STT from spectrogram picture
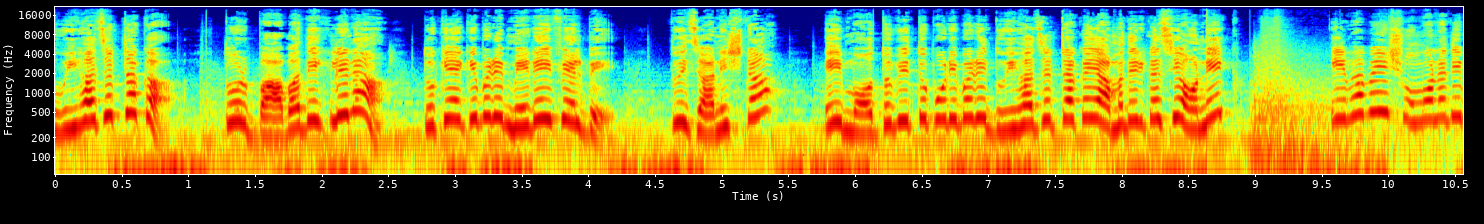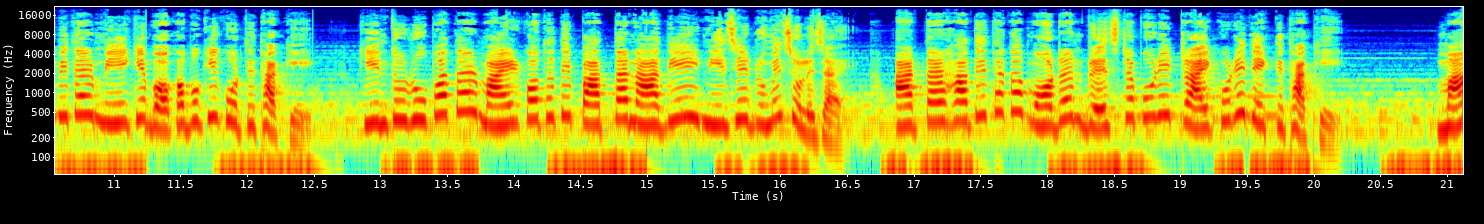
দুই হাজার টাকা? তোর বাবা দেখলে না তোকে একেবারে মেরেই ফেলবে। তুই জানিস না, এই মধ্যবিত্ত পরিবারে দুই হাজার টাকাই আমাদের কাছে অনেক? এভাবেই সুমনা দেবী তার মেয়েকে বকাবকি করতে থাকে। কিন্তু রূপা তার মায়ের কথাতে পাত্তা না দিয়েই নিজের রুমে চলে যায়। আর তার হাতে থাকা মডার্ন ড্রেসটা পরে ট্রাই করে দেখতে থাকে। মা,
